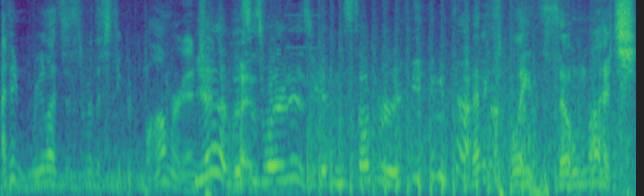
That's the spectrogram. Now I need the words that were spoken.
I didn't realize this is where the stupid bomber entrance Yeah, was. this is where it is. You get in the submarine. That explains so much.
